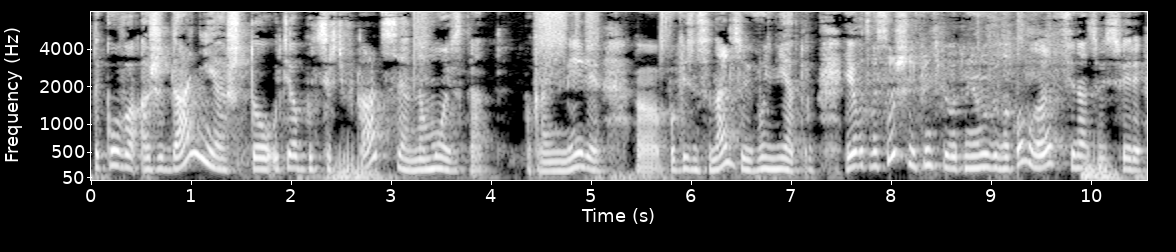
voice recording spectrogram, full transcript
такого ожидания, что у тебя будет сертификация, на мой взгляд, по крайней мере, э, по бизнес-анализу его нету. Я вот вас слушаю, и, в принципе, вот меня много знакомых да, в финансовой сфере,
